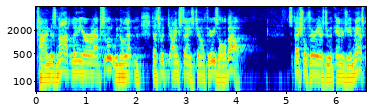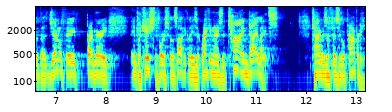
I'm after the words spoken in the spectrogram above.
Time is not linear or absolute. We know that, and that's what Einstein's general theory is all about. Special theory has to do with energy and mass, but the general theory primary implication for us philosophically is it recognizes that time dilates. Time is a physical property.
